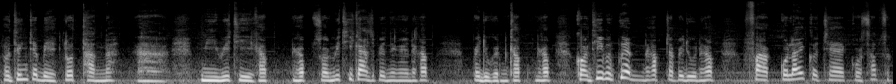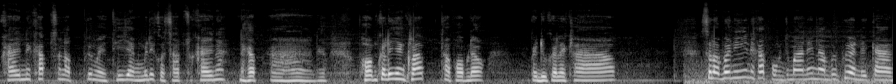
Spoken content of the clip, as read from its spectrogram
เราถึงจะเบรกรถทันนะอ่ามีวิธีครับนะครับ ส่วนวิธีการจะเป็นยังไงนะครับ ไปดูกันครับนะครับ ก่อนที่เพื่อนๆนะครับจะไปดูนะครับ ฝากกดไลค์กดแชร์กด subscribe นะครับสำหรับเพื่อนใหม่ที่ยังไม่ได้กด subscribe นะนะครับอ่านะครับพร้อมกันหรือยังครับ ถ้าพร้อมแล้วไปดูกันเลยครับสำหรับวันนี้นะครับผมจะมาแนะนำเพื่อนๆในการ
